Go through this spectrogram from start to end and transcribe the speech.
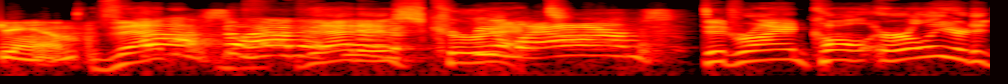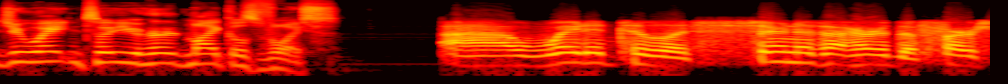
Jam. That, that is correct. Did Ryan call early or did you wait until you heard Michael's voice? I waited till as soon as I heard the first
